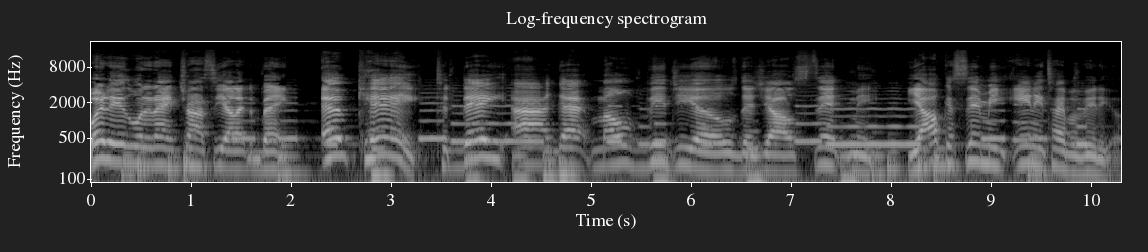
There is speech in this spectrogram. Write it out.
What it is, what it ain't, trying to see y'all at the bank. Okay, today I got more videos that y'all sent me. Y'all can send me any type of video.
